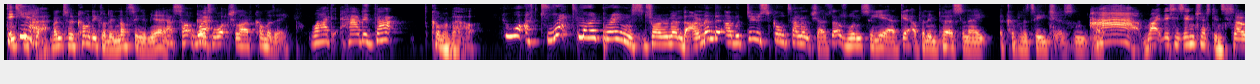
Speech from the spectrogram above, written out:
Did went to a you? went to a comedy club in Nottingham. Yeah, I started going Where- to watch live comedy. Why, how did that come about? You know what? I've racked my brains to try and remember. I remember I would do school talent shows. That was once a year. I'd get up and impersonate a couple of teachers. And Ah, right. This is interesting. So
